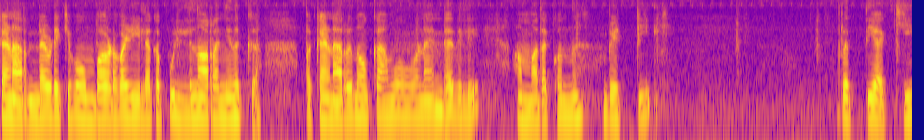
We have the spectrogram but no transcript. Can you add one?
കിണറിന്റെ അവിടേക്ക് പോകുമ്പോൾ അവിടെ വഴിയിലൊക്കെ പുല്ല് നിറഞ്ഞ് നിൽക്കുക അപ്പം കിണർ നോക്കാൻ പോകണതിന്റെ അതിൽ അമ്മ അതൊക്കെ ഒന്ന് വെട്ടി വൃത്തിയാക്കി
